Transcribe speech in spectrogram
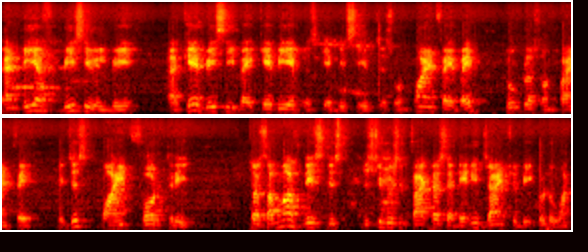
And df BC will be uh, KBC by KBA plus KBC, which is 1.5 by 2 plus 1.5, which is 0.43. So sum of these dis distribution factors at any joint should be equal to 1.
